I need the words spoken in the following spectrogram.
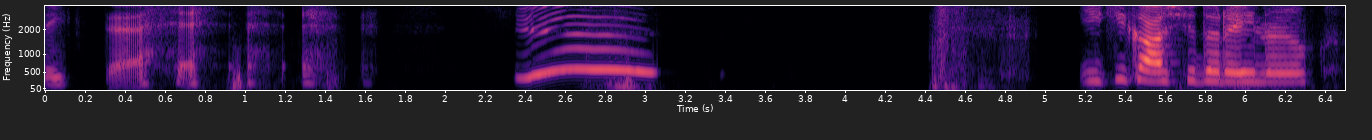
de gitti. İyi ki karşıda Reyna yok.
